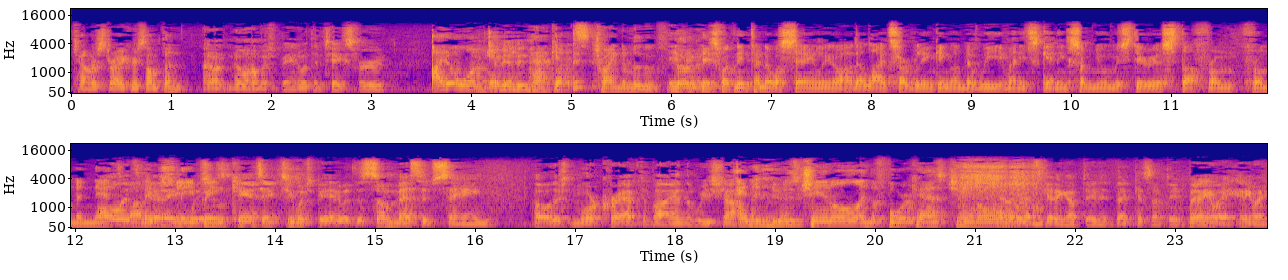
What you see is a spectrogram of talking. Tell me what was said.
Counter Strike or something. I don't know how much bandwidth it takes for I don't want But- any but- packets trying to move. Isn't this what Nintendo was saying? You know how the lights are blinking on the Wii when it's getting some new mysterious stuff from from the net All it's while you're getting, which sleeping? is, can't take too much bandwidth, is some message saying, "Oh, there's more crap to buy in the Wii shop." And the news channel and the forecast Oh, channel. that's getting updated. That gets updated. But anyway, anyway,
